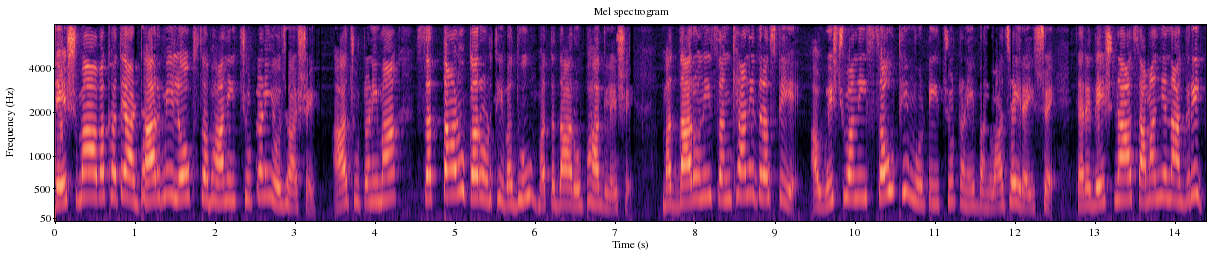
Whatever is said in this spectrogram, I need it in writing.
દેશમાં આ વખતે અઢારમી લોકસભાની ચૂંટણી યોજાશે. આ ચૂંટણીમાં સત્તાણું કરોડથી વધુ મતદારો ભાગ લેશે. મતદારોની સંખ્યાની દ્રષ્ટિએ આ વિશ્વની સૌથી મોટી ચૂંટણી બનવા જઈ રહી છે ત્યારે દેશના સામાન્ય નાગરિક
